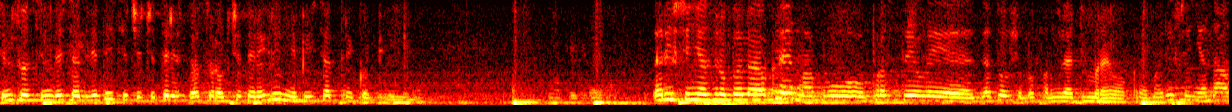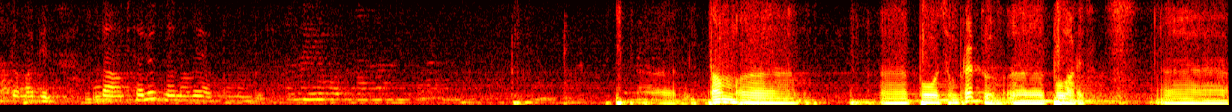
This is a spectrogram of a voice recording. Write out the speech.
772 тисячі 444 гривні 53 копійки. Рішення зробили окремо, бо просили для того, щоб оформляти МРЕО окремо. Рішення на автомобіль. Да, абсолютно новий автомобіль. Там е, е, по цьому проекту е, е,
